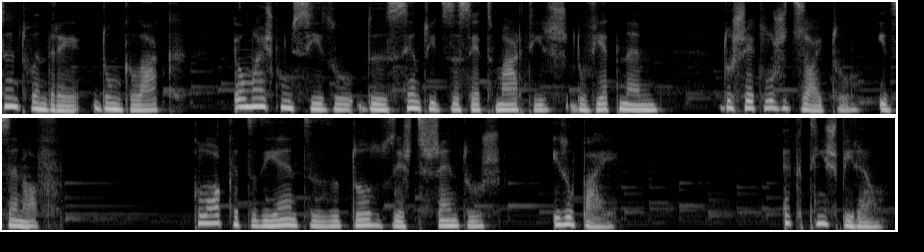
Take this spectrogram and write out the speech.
Santo André Dunglac é o mais conhecido de 117 mártires do Vietnã dos séculos XVIII e XIX. Coloca-te diante de todos estes santos e do Pai, a que te inspiram.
